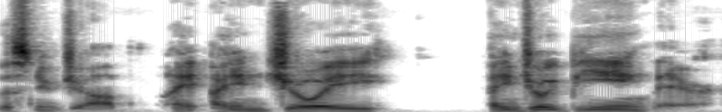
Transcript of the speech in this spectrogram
This new job, I, I enjoy I enjoy being there,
